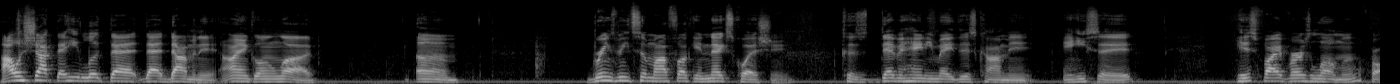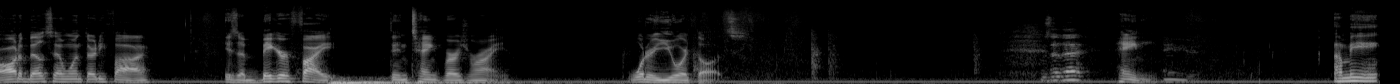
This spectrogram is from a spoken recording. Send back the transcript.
I was shocked that he looked that that dominant. I ain't gonna lie. Um, brings me to my fucking next question, because Devin Haney made this comment, and he said his fight versus Loma for all the belts at 135 is a bigger fight than Tank versus Ryan. What are your thoughts? Who said that? Haney. Amy did. I mean,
